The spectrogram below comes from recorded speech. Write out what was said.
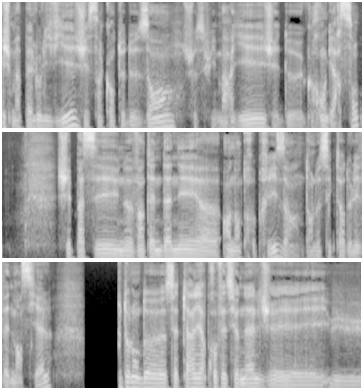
Je m'appelle Olivier, j'ai 52 ans, je suis marié, j'ai deux grands garçons. J'ai passé une vingtaine d'années euh, en entreprise, dans le secteur de l'événementiel, tout au long de cette carrière professionnelle, j'ai eu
